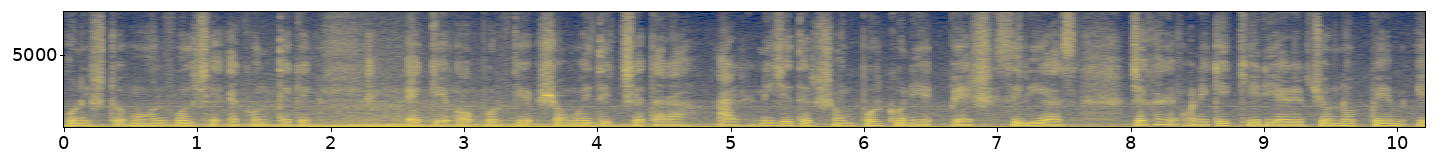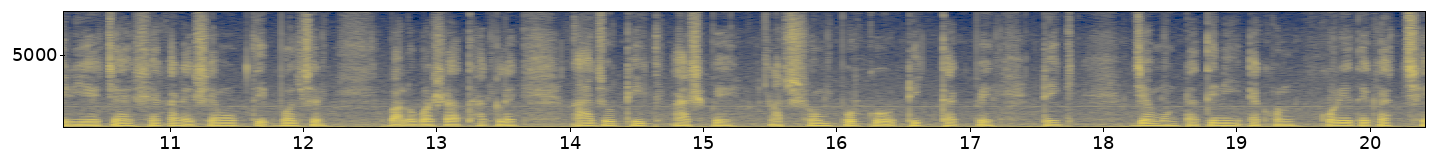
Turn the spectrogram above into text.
ঘনিষ্ঠ মহল বলছে এখন থেকে একে অপরকে সময় দিচ্ছে তারা আর নিজেদের সম্পর্ক নিয়ে বেশ সিরিয়াস, যেখানে অনেকে কেরিয়ারের জন্য প্রেম এড়িয়ে যায়, সেখানে শ্যামপ্তি বলছেন, ভালোবাসা থাকলে কাজও ঠিক আসবে আর সম্পর্ক ঠিক থাকবে, ঠিক যেমনটা তিনি এখন করে দেখাচ্ছে।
